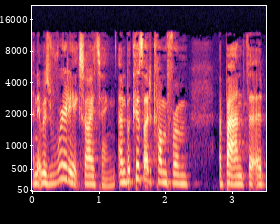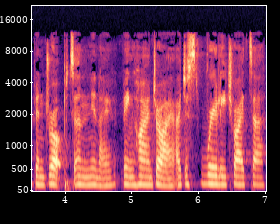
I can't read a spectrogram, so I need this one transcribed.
And it was really exciting. And because I'd come from a band that had been dropped and you know being high and dry, I just really tried to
